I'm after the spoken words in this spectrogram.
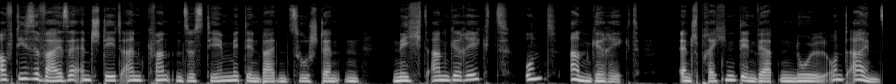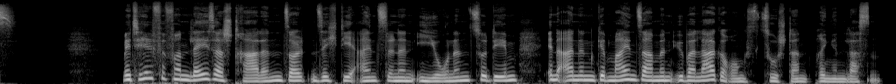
Auf diese Weise entsteht ein Quantensystem mit den beiden Zuständen nicht angeregt und angeregt, entsprechend den Werten 0 und 1. Mit Hilfe von Laserstrahlen sollten sich die einzelnen Ionen zudem in einen gemeinsamen Überlagerungszustand bringen lassen.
